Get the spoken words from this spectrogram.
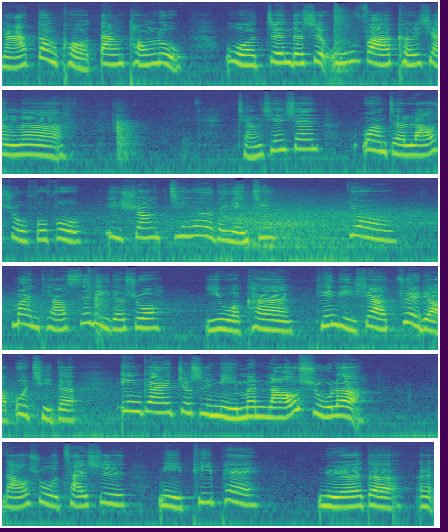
拿洞口当通路，我真的是无法可想啊！强先生望着老鼠夫妇一双惊愕的眼睛，又慢条斯理地说：“依我看，天底下最了不起的，应该就是你们老鼠了。老鼠才是你匹配女儿的，呃。”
